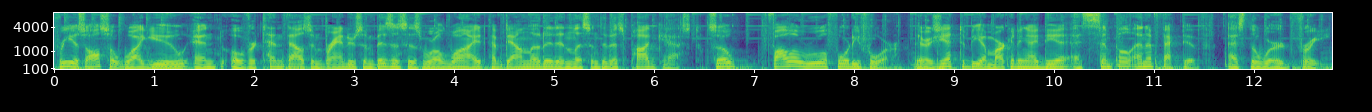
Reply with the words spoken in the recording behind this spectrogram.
Free is also why you and over 10,000 branders and businesses worldwide have downloaded and listened to this podcast. So follow Rule 44. There is yet to be a marketing idea as simple and effective as the word free.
